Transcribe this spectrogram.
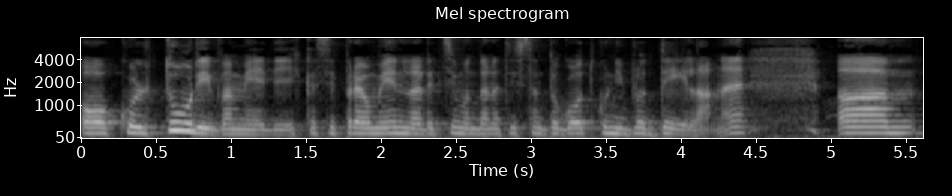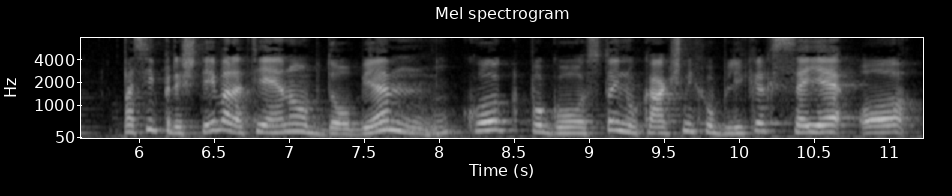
o kulturi v medijih, ki si preomenila, recimo, da na tistem dogodku ni bilo dela. Um, pa si preštevala ti eno obdobje, mm -hmm. koliko pogosto in v kakšnih oblikah se je o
